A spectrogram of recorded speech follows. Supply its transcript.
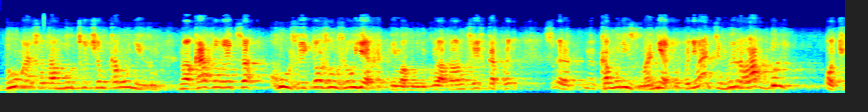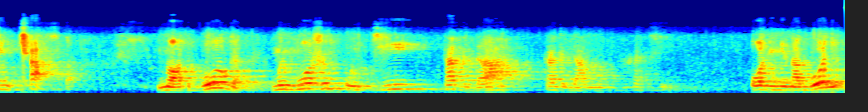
думаю, что там лучше, чем коммунизм, но оказывается хуже, и тоже уже уехать не могу никуда, потому что здесь э, коммунизма нету. Понимаете, мы рабы очень часто. Но от Бога мы можем уйти тогда, когда мы хотим. Он не нагонит,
